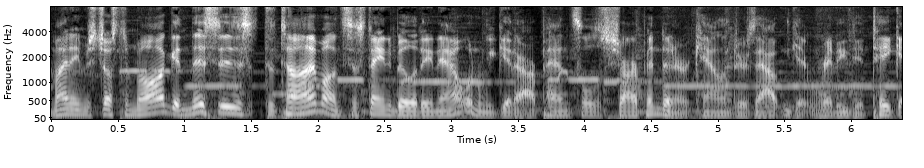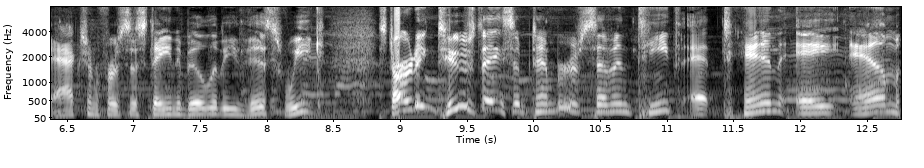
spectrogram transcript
My name is Justin Mog, and this is the time on Sustainability Now when we get our pencils sharpened and our calendars out and get ready to take action for sustainability this week. Starting Tuesday, September 17th at 10 a.m.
